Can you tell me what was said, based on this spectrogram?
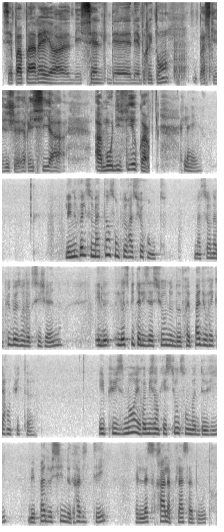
C'est pas pareil de celle des, des Bretons, parce que j'ai réussi à, à modifier, quoi. Claire. Les nouvelles ce matin sont plus rassurantes. Ma sœur n'a plus besoin d'oxygène et l'hospitalisation ne devrait pas durer 48 heures. Épuisement et remise en question de son mode de vie, mais pas de signe de gravité. Elle laissera la place à d'autres.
